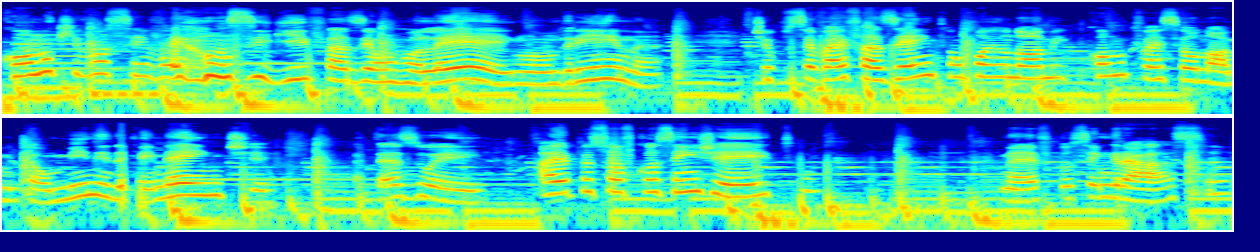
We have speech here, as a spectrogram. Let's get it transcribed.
Como que você vai conseguir fazer um rolê em Londrina? Tipo, você vai fazer, então põe o nome, como que vai ser o nome então? Mini Independente? Até zoei. Aí a pessoa ficou sem jeito, né? Ficou sem graça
